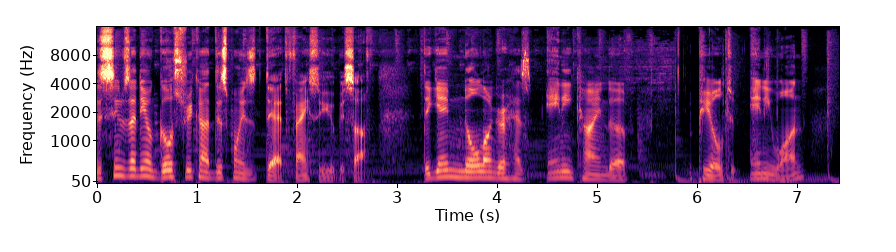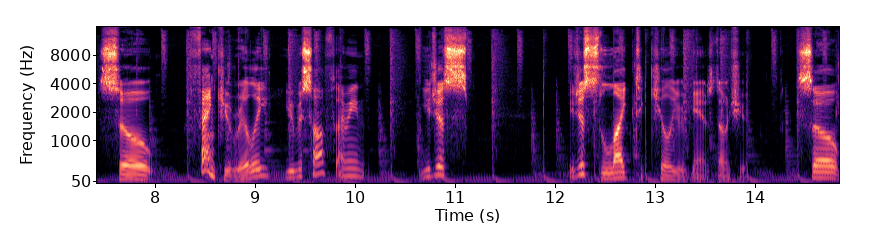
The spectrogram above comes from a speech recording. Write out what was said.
it seems that you know Ghost Recon at this point is dead thanks to Ubisoft. The game no longer has any kind of appeal to anyone. So thank you, really, Ubisoft. I mean, you just you just like to kill your games, don't you? So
